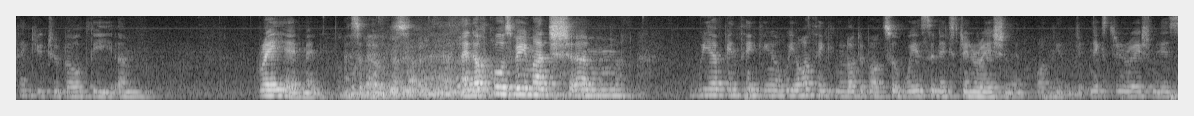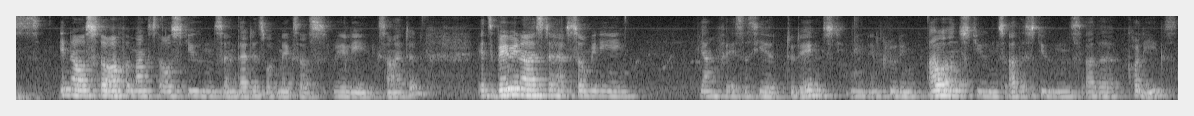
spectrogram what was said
thank you to both the um, grey-haired men, I suppose. and of course very much um, we have been thinking, or we are thinking a lot about, so where's the next generation and what the next generation is in our staff, amongst our students, and that is what makes us really excited. It's very nice to have so many young faces here today, including our own students, other students, other colleagues.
